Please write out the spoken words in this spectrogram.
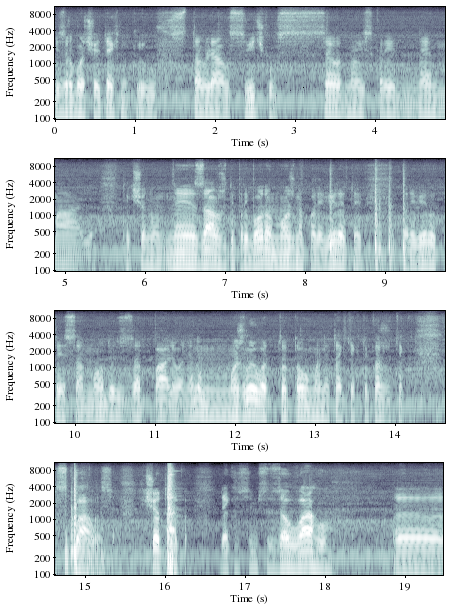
із робочої техніки вставляв свічку, все одно іскри немає. Так що ну, не завжди прибором можна перевірити, перевірити сам модуль запалювання. Ну, можливо, то, то у мене так, як то кажуть, як склалося. Якщо так, дякую всім за увагу. Е,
